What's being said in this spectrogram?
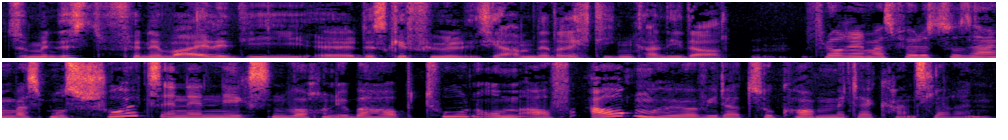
zumindest für eine Weile die, äh, das Gefühl, sie haben den richtigen Kandidaten. Florian, was würdest du sagen, was muss Schulz in den nächsten Wochen überhaupt tun, um auf Augenhöhe wieder zu kommen mit der Kanzlerin?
